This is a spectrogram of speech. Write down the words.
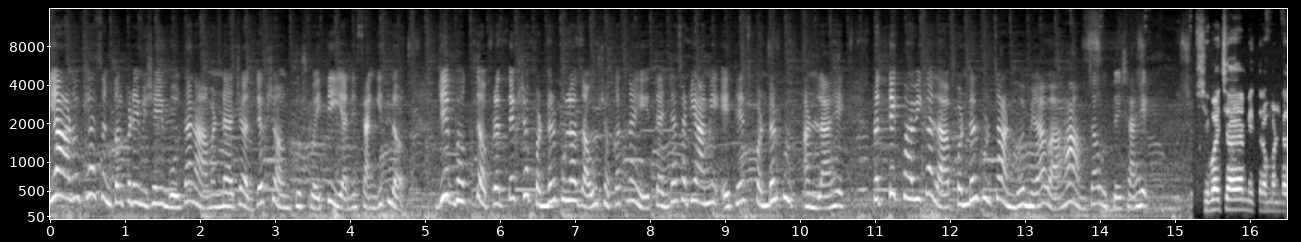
या अनोख्या संकल्पनेविषयी बोलताना मंडळाचे अध्यक्ष अंकुश वैती यांनी सांगितलं जे भक्त प्रत्यक्ष पंढरपूरला जाऊ शकत नाही त्यांच्यासाठी आम्ही येथेच पंढरपूर आणला आहे. प्रत्येक भाविकाला पंढरपूरचा अनुभव मिळावा हा आमचा उद्देश आहे. शिवछाया मित्रमंडळ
